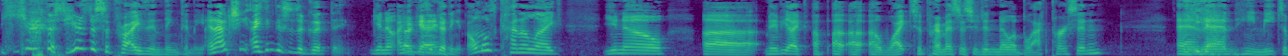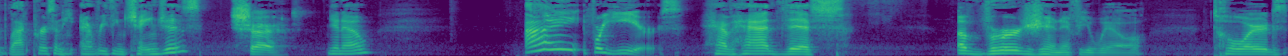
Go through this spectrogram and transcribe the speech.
here's the here's the surprising thing to me, and actually, I think this is a good thing. You know, I think it's a good thing. It's almost kind of like you know, uh, maybe like a, a a- a white supremacist who didn't know a black person, and Yeah. then he meets a black person, he, everything changes. Sure. You know, I for years have had this aversion, if you will, towards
